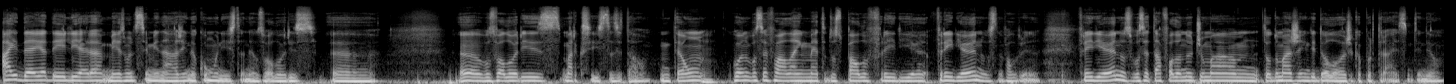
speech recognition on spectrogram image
a ideia dele era mesmo disseminar a agenda comunista, né, os valores, uh, uh, os valores marxistas e tal. Então, hum. quando você fala em métodos Paulo Freiria, freirianos, né, freirianos, freirianos, você está falando de uma toda uma agenda ideológica por trás, entendeu?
